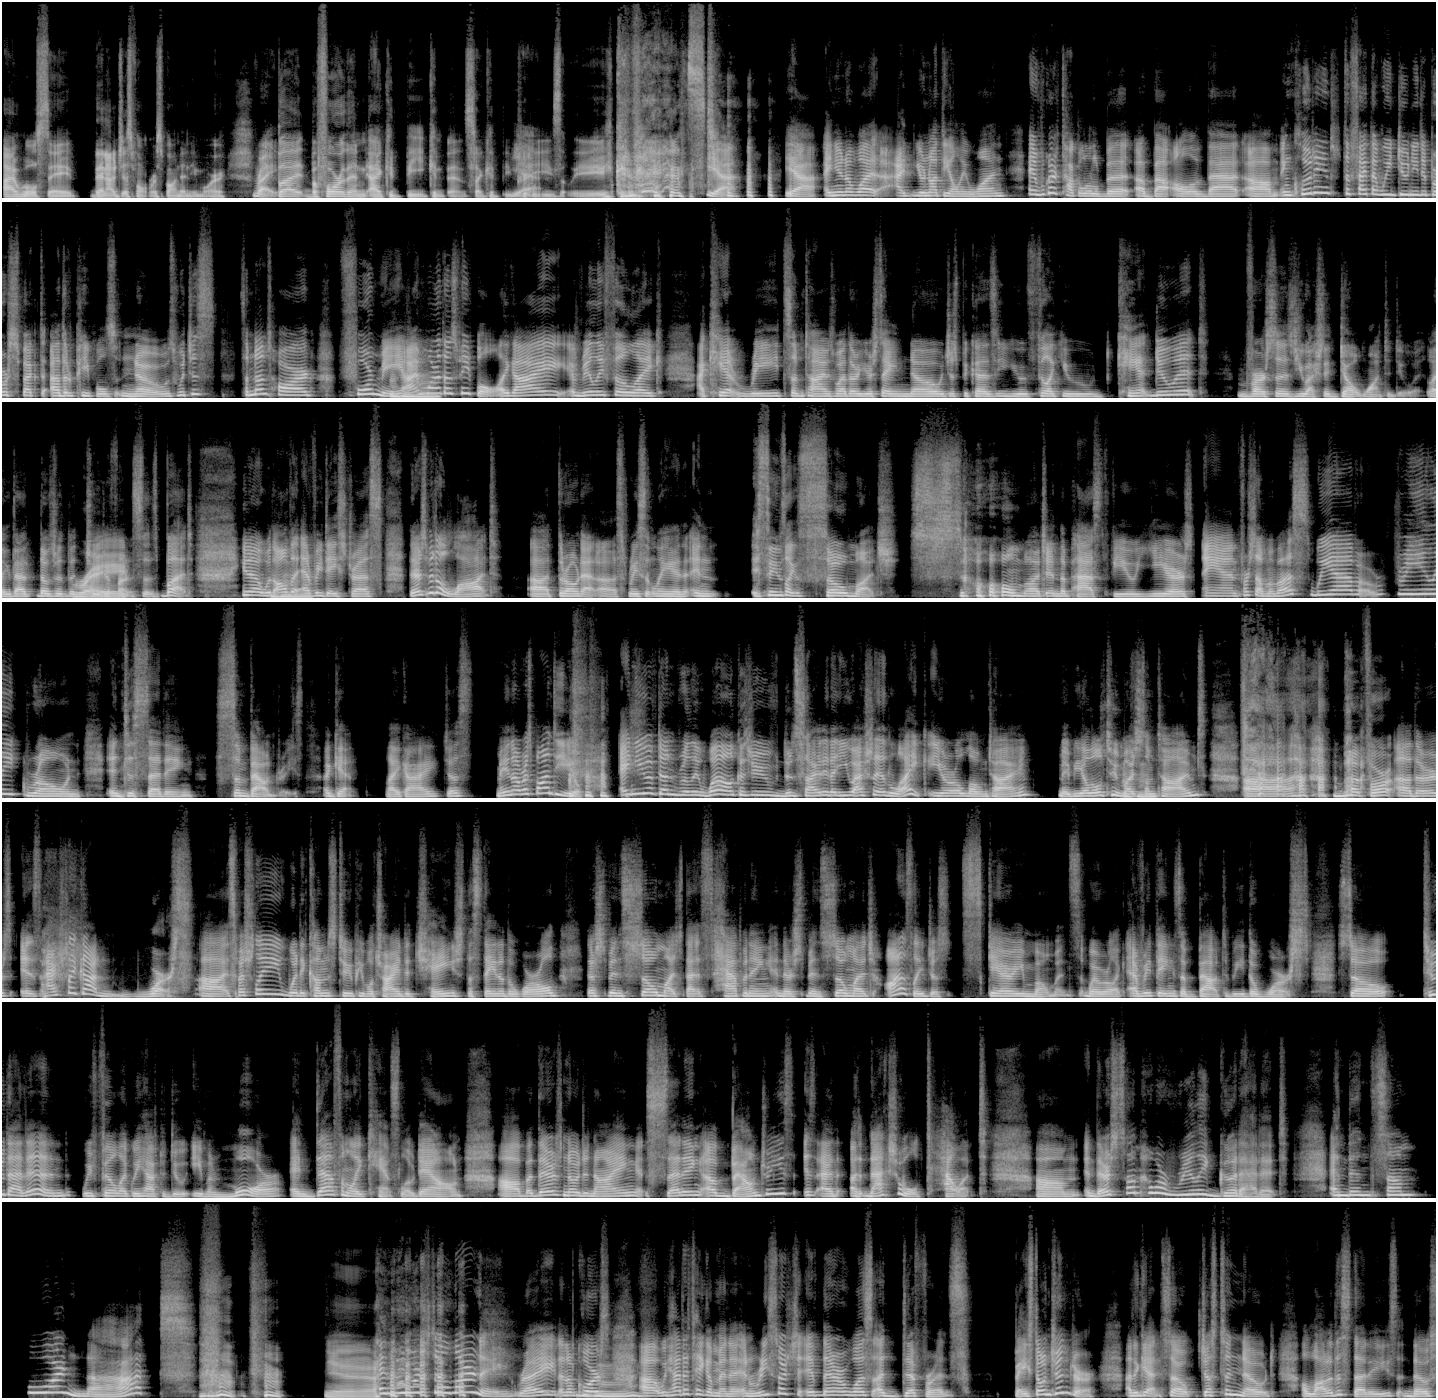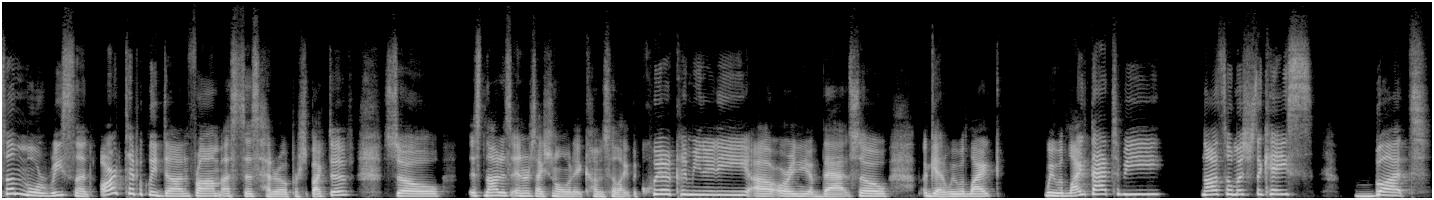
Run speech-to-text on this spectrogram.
I will say then I just won't respond anymore. Right. But before then I could be convinced. I could be Yeah. pretty easily convinced. yeah yeah and you know what I, you're not the only one and we're going to talk a little bit about all of that um, including the fact that we do need to respect other people's no's which is sometimes hard for me i'm Mhm. one of those people like i really feel like i can't read sometimes whether you're saying no just because you feel like you can't do it versus you actually don't want to do it like that those are the two differences but you know with all the Mhm. everyday stress there's been a lot uh, thrown at us recently and, and it seems like so much, so much in the past few years. And for some of us, we have really grown into setting some boundaries. Again, like I just may not respond to you. and you have done really well because you've decided that you actually like your alone time. Maybe a little too much Mhm. sometimes. Uh, but for others, it's actually gotten worse, uh, especially when it comes to people trying to change the state of the world. There's been so much that's happening, and there's been so much, honestly, just scary moments where we're like, everything's about to be the worst. So, to that end, we feel like we have to do even more and definitely can't slow down. Uh, but there's no denying setting of boundaries is an, an actual talent. Um, and there's some who are really good at it, and then some who are not. Yeah. and we were still learning, right? And of course, Mhm. uh, we had to take a minute and research if there was a difference based on gender. And again, so just to note, a lot of the studies, though some more recent, are typically done from a cis hetero perspective. So it's not as intersectional when it comes to like the queer community uh, or any of that. So again, we would like we would like that to be not so much the case, but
